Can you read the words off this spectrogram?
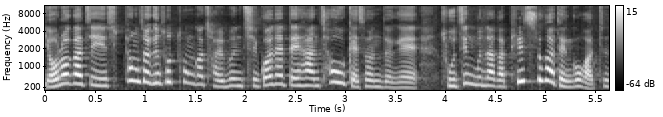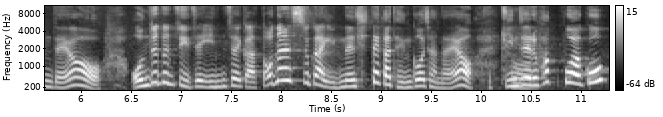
여러 가지 수평적인 소통과 젊은 직원에 대한 처우 개선 등의 조직 문화가 필수가 된 것 같은데요. 언제든지 이제 인재가 떠날 수가 있는 시대가 된 거잖아요. 그쵸. 인재를 확보하고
